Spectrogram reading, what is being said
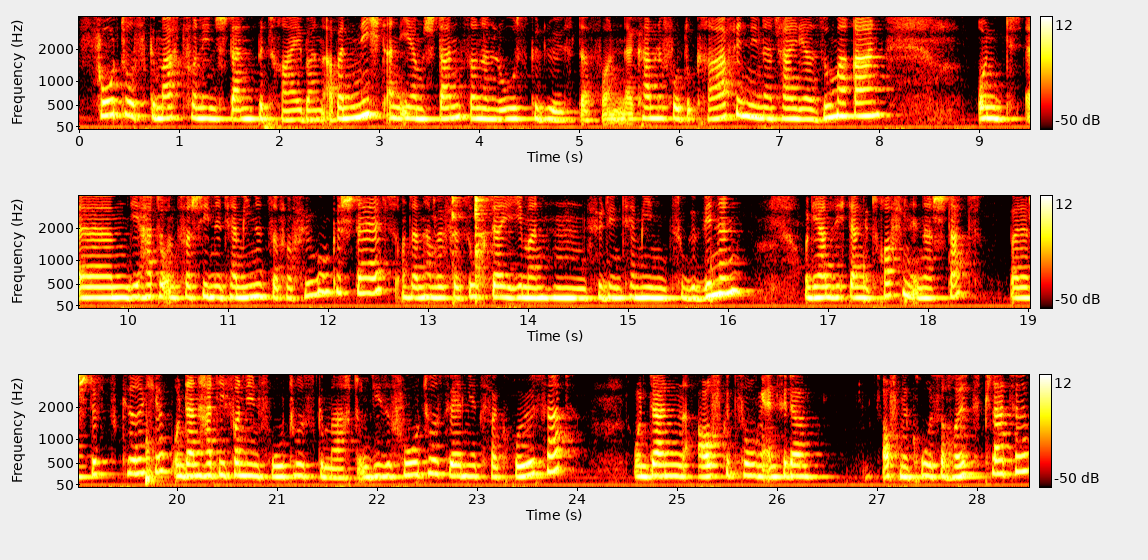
Fotos gemacht von den Standbetreibern, aber nicht an ihrem Stand, sondern losgelöst davon. Da kam eine Fotografin, die Natalia Sumaran, und ähm, die hatte uns verschiedene Termine zur Verfügung gestellt. Und dann haben wir versucht, da jemanden für den Termin zu gewinnen. Und die haben sich dann getroffen in der Stadt bei der Stiftskirche. Und dann hat die von den Fotos gemacht. Und diese Fotos werden jetzt vergrößert und dann aufgezogen, entweder auf eine große Holzplatte.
